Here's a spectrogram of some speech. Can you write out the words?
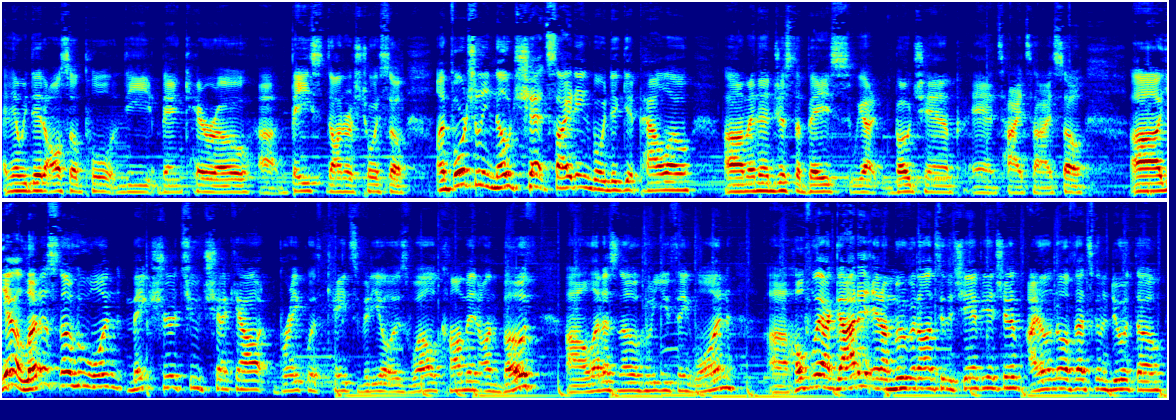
And then we did also pull the Banchero uh, base Donruss choice. So unfortunately, no Chet sighting, but we did get Paolo. Um, and then just the base, we got Beauchamp and Ty Ty. So uh, yeah, let us know who won. Make sure to check out Break with Kate's video as well. Comment on both. Uh, let us know who you think won. Uh, hopefully I got it and I'm moving on to the championship. I don't know if that's going to do it though.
